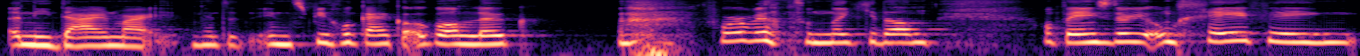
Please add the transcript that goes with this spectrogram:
eh, niet daarin, maar met het in het spiegel kijken ook wel een leuk voorbeeld. Omdat je dan opeens door je omgeving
